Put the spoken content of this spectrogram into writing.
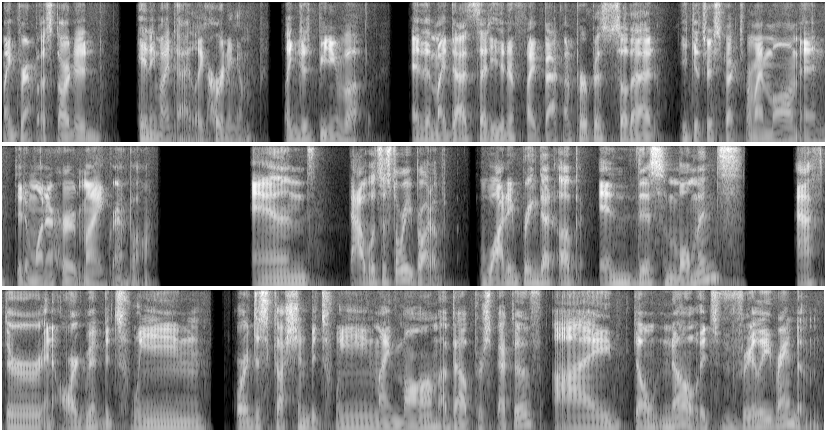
my grandpa started hitting my dad, like hurting him, like just beating him up. And then my dad said he didn't fight back on purpose so that he gets respect for my mom and didn't want to hurt my grandpa. And that was the story he brought up. Why did bring that up in this moment after an argument between or a discussion between my mom about perspective? I don't know. It's really random.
